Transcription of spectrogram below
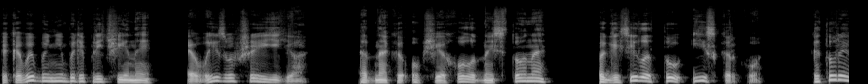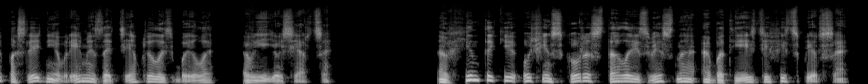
каковы бы ни были причины, вызвавшие ее. Однако общая холодность тона погасила ту искорку, которая последнее время затеплилась было в ее сердце. В Хинтаке очень скоро стало известно об отъезде Фитцпирса.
